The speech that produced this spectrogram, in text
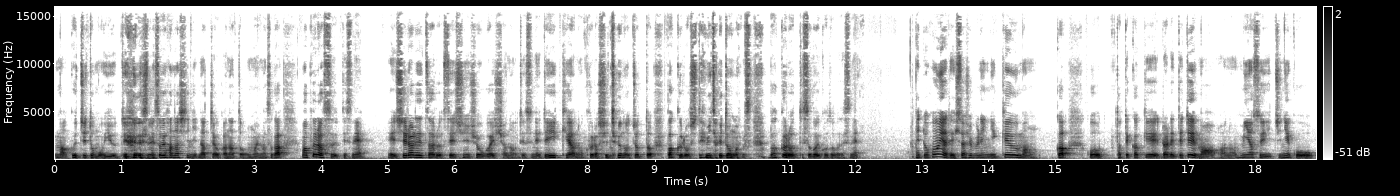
ーまあ、愚痴とも言うというですねそういう話になっちゃうかなと思いますが、まあ、プラスですねえ知られざる精神障害者のですねデイケアの暮らしというのをちょっと暴露してみたいと思います。暴露ってすごい言葉ですね。えっと本屋で久しぶりに日経ウーマンがこう立てかけられてて、まあ、あの見やすい位置にこ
